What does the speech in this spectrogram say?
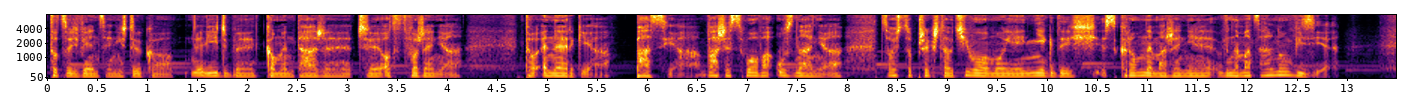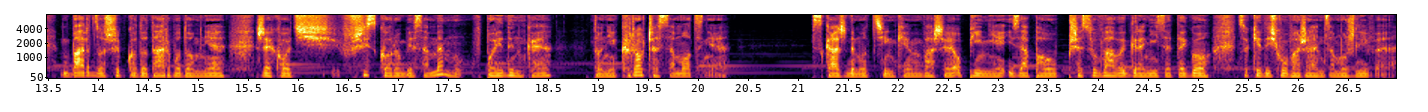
To coś więcej niż tylko liczby, komentarze czy odtworzenia. To energia, pasja, wasze słowa uznania, coś co przekształciło moje niegdyś skromne marzenie w namacalną wizję. bardzo szybko dotarło do mnie, że choć wszystko robię samemu w pojedynkę, to nie kroczę samotnie. Z każdym odcinkiem wasze opinie i zapał przesuwały granice tego, co kiedyś uważałem za możliwe.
